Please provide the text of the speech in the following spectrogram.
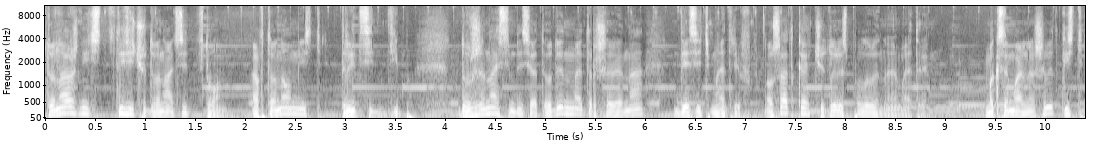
Тонажність 1012 тонн, автономність 30 діб, довжина 71 метр, ширина 10 метрів, осадка 4,5 метри. Максимальна швидкість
